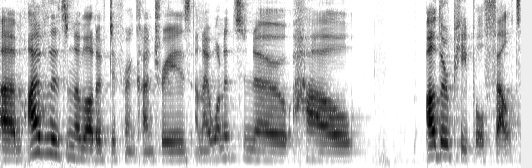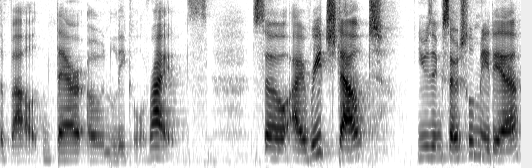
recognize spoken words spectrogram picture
Um, I've lived in a lot of different countries and I wanted to know how other people felt about their own legal rights. So I reached out using social media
